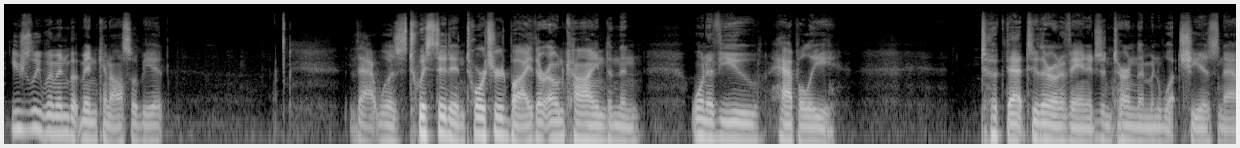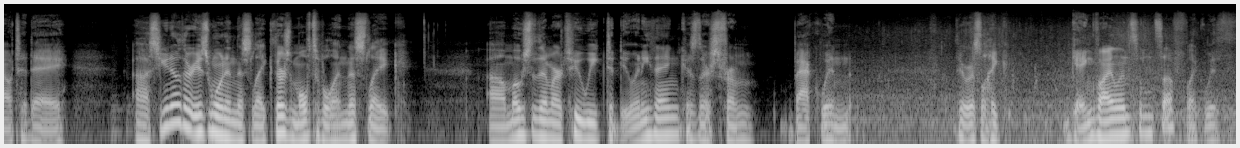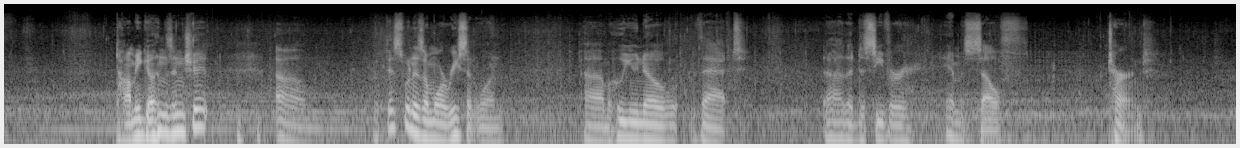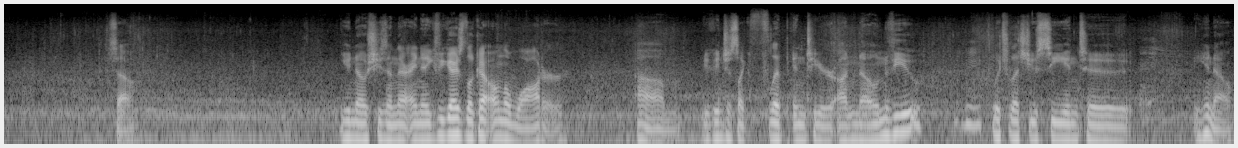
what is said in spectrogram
usually women, but men can also be it. That was twisted and tortured by their own kind, and then one of you happily took that to their own advantage and turned them in what she is now today. Uh, so you know there is one in this lake. There's multiple in this lake. Uh, most of them are too weak to do anything because there's from back when there was like gang violence and stuff, like with Tommy guns and shit. Um, but this one is a more recent one. Um, who you know that uh, the deceiver himself turned. So you know she's in there, and if you guys look out on the water, um, you can just like flip into your unknown view, Mhm. which lets you see into, you know,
